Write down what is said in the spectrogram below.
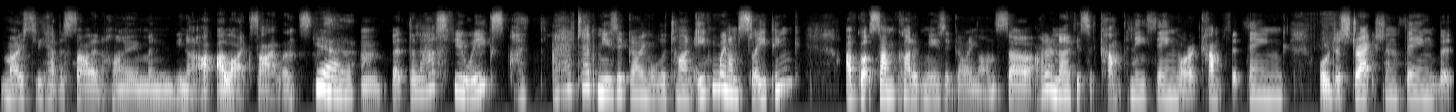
mostly have a silent home and you know I, I like silence. Yeah. Um, but the last few weeks I, I have to have music going all the time. Even when i'm sleeping i've got some kind of music going on. So i don't know if it's a company thing or a comfort thing or a distraction thing but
